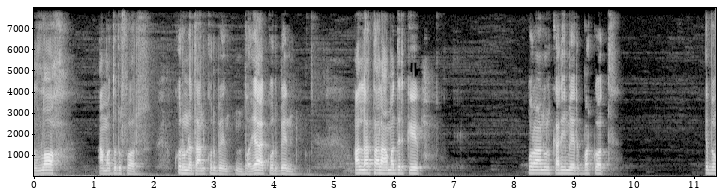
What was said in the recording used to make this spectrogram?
আল্লাহ আমাদের উপর করুণা দান করবেন, দয়া করবেন। আল্লাহ তালা আমাদেরকে কোরআনুল কারিমের বরকত এবং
